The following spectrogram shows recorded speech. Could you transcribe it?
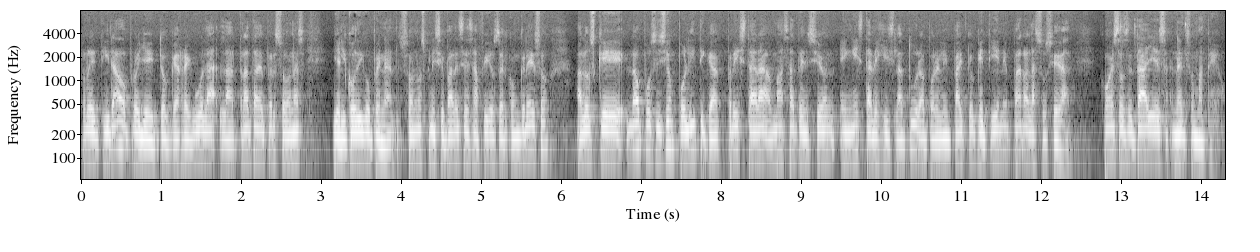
retirado proyecto que regula la trata de personas y el Código Penal. Son los principales desafíos del Congreso a los que la oposición política prestará más atención en esta legislatura por el impacto que tiene para la sociedad. Con estos detalles, Nelson Mateo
